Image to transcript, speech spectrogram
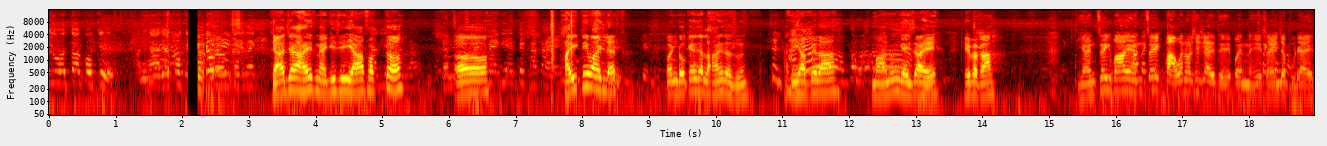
ही होता कोकिळ. आणि ह्या ज्या कोकिळ ह्या ज्या आहेत मॅगीजी ह्या फक्त हाईटने वाढल्यात पण डोक्याने त्या लहान आहेत अजून. आणि हे आपल्याला मानून घ्यायचं आहे. हे बघा. यांचं एक बा यांचं एक बावन्न वर्षाचे आहेत हे पण हे सगळ्यांच्या पुढे आहेत.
